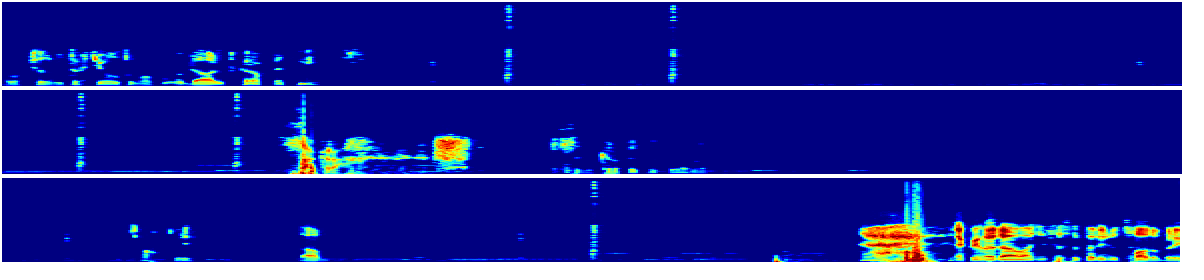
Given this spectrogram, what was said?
Občas by to chtělo tu mapu oddálit krapet víc. Sakra. Se mi krapetně povedlo. A. Tam. Eh, jinak vyhledávání cesty tady docela dobrý.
